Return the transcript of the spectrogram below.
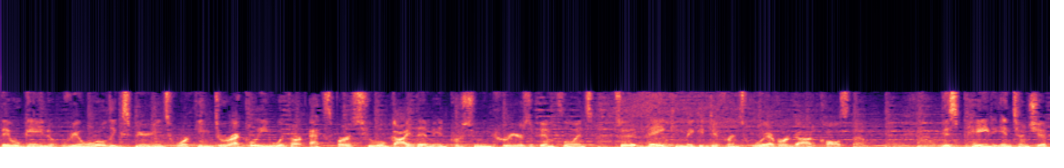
They will gain real world experience working directly with our experts who will guide them in pursuing careers of influence so that they can make a difference wherever God calls them. This paid internship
